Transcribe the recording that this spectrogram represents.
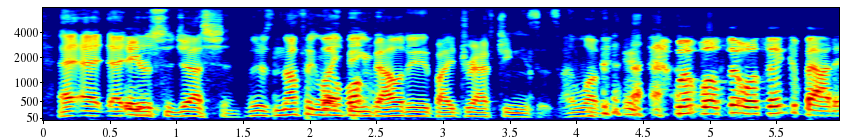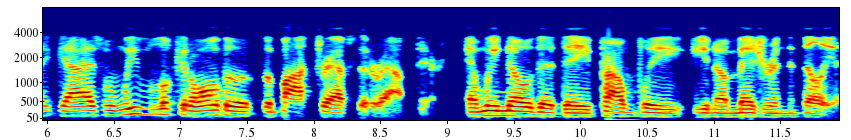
at, at, at your suggestion. There's nothing Well, like being well- validated by draft geniuses. I love it. well, well, th- well, think about it, guys. When we look at all the, the mock drafts that are out there, and we know that they probably, you know, measure in the millions,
